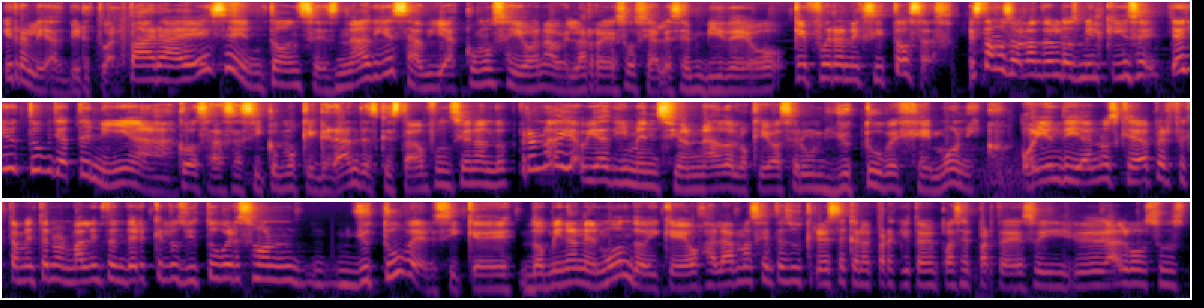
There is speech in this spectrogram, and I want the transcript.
y realidad virtual. Para ese entonces nadie sabía cómo se iban a ver las redes sociales en video que fueran exitosas. Estamos hablando del 2015, ya YouTube ya tenía cosas así como que grandes que estaban funcionando, pero nadie había dimensionado lo que iba a ser un YouTube hegemónico. Hoy en día nos queda perfectamente normal entender que los youtubers son youtubers y que dominan el mundo y que ojalá más gente suscriba a este canal para que también pueda ser parte de eso y algo sus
